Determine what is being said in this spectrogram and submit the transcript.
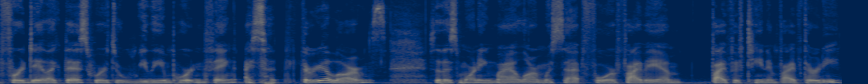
for a day like this where it's a really important thing, I set three alarms. So this morning my alarm was set for 5 a.m., 5:15 and 5:30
